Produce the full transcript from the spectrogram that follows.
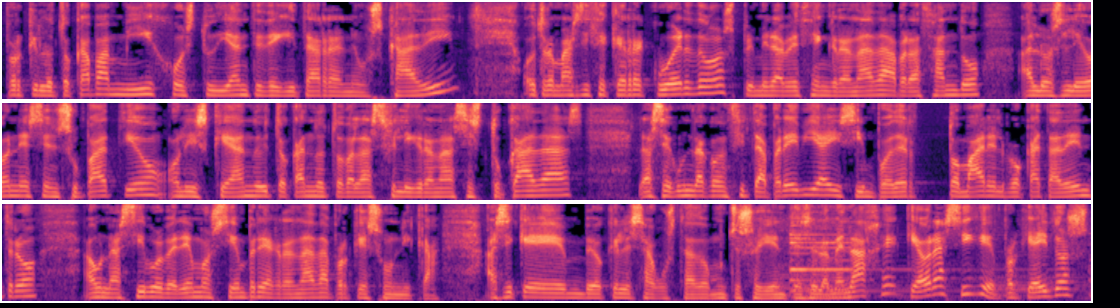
porque lo tocaba mi hijo estudiante de guitarra en Euskadi. Otro más dice, qué recuerdos, primera vez en Granada abrazando a los leones en su patio, olisqueando y tocando todas las filigranas estucadas, la segunda con cita previa y sin poder tomar el bocata dentro, aún así volveremos siempre a Granada porque es única. Así que veo que les ha gustado a muchos oyentes el homenaje, que ahora sigue, porque hay dos,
